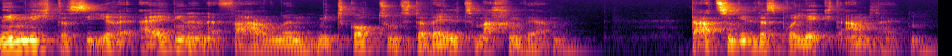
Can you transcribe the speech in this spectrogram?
nämlich dass sie ihre eigenen Erfahrungen mit Gott und der Welt machen werden. Dazu will das Projekt anleiten.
